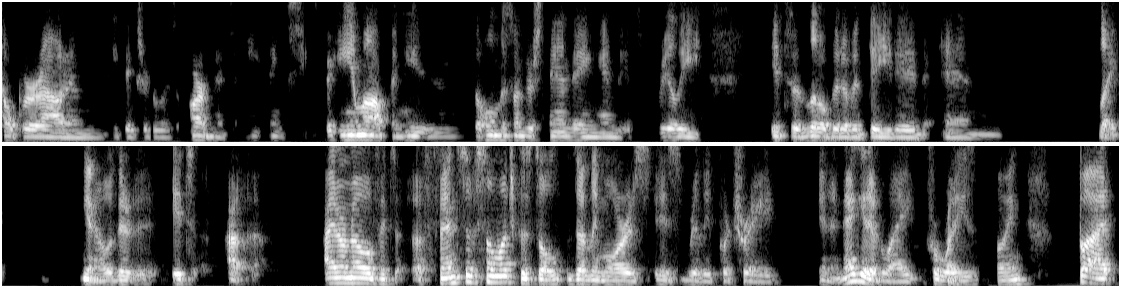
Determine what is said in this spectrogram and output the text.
help her out, and he takes her to his apartment, and he thinks she's picking him up, and he the whole misunderstanding, and it's really it's a little bit of a dated and like you know there it's uh, I don't know if it's offensive so much because Dudley Moore is is really portrayed in a negative light for what right. he's doing, but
